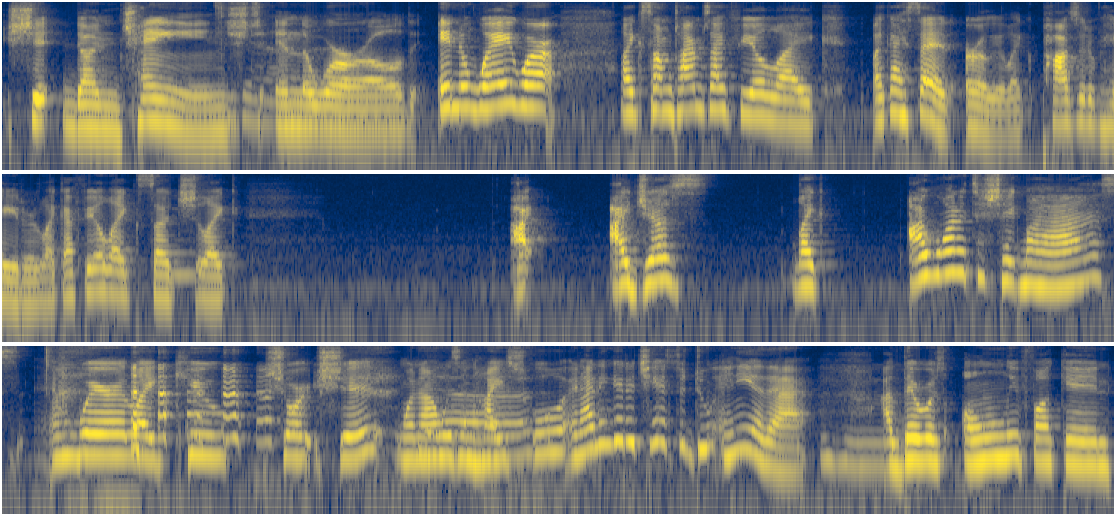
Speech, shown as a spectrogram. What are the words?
shit done changed in the world in a way where like sometimes I feel like like I said earlier, like positive hater, like I feel like such like I I just like I wanted to shake my ass and wear like cute short shit when I was in high school and I didn't get a chance to do any of that. Uh, there was only fucking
